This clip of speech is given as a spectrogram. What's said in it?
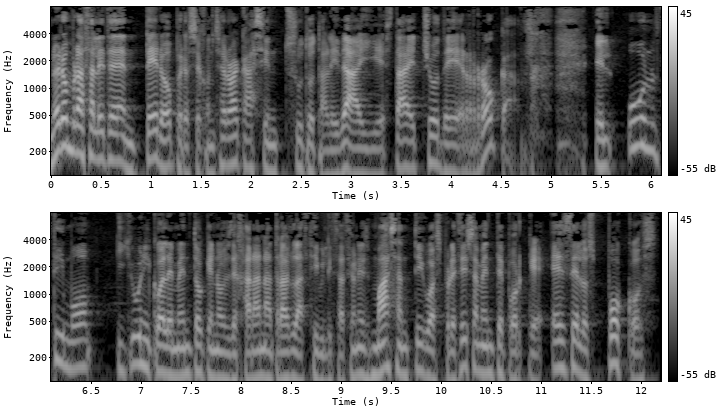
No era un brazalete entero, pero se conserva casi en su totalidad y está hecho de roca. El último y único elemento que nos dejarán atrás las civilizaciones más antiguas precisamente porque es de los pocos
